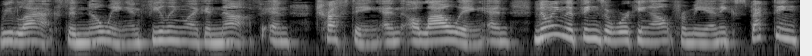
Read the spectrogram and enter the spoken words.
relaxed and knowing and feeling like enough and trusting and allowing and knowing that things are working out for me and expecting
